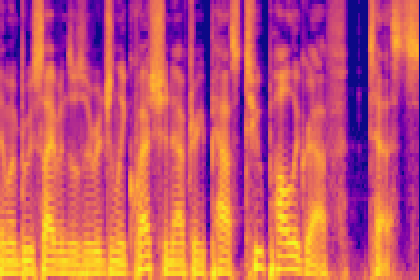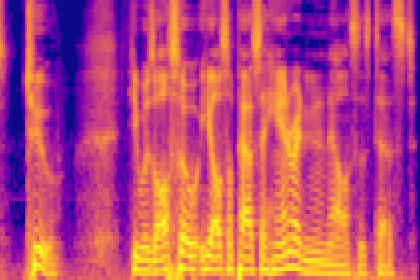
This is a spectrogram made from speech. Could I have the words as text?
that when Bruce Ivins was originally questioned after he passed two polygraph tests, two, he was also he also passed a handwriting analysis test.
